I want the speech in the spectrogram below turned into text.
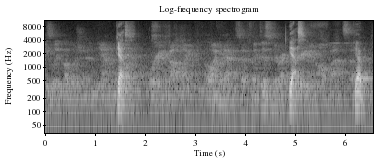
easily publish and, yeah. Yes. Worrying about like, oh, I need to access like this directory. Yes. And all that stuff. Yep.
